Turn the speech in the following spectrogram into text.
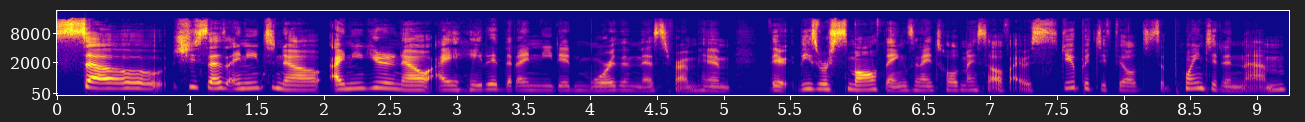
So she says, I need to know, I need you to know I hated that I needed more than this from him. There, these were small things. And I told myself I was stupid to feel disappointed in them.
